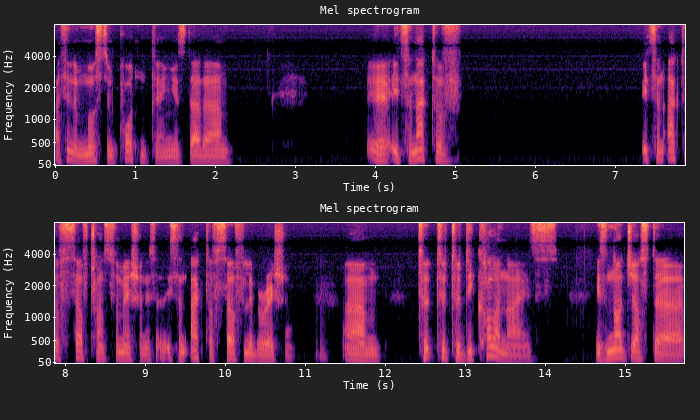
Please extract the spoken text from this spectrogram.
I think the most important thing is that um, it's an act of it's an act of self transformation. It's, it's an act of self liberation. Mm. Um, to, to, to decolonize is not just uh,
